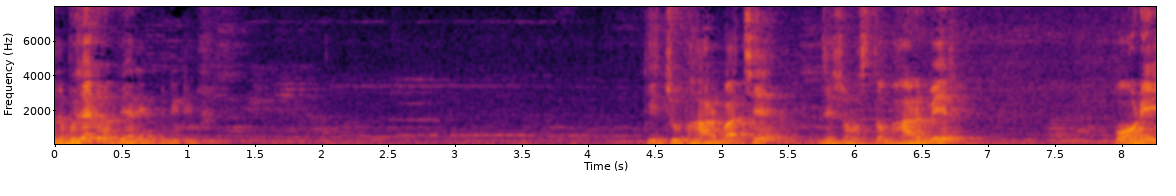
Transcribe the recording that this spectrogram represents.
তাহলে বোঝা গেল বিয়ার ইনফিনিটিভ কিছু ভার্ব আছে, যে সমস্ত ভার্বের পরে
